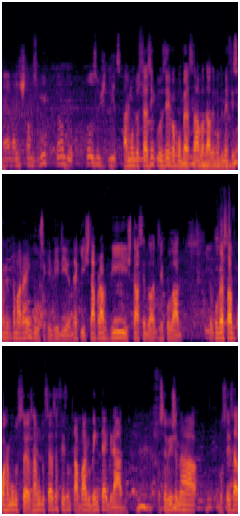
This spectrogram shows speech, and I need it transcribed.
né? Nós estamos lutando todos os dias. Raimundo César, inclusive, eu conversava, Dali, no beneficiamento é a indústria que viria, né, que está para vir, está sendo articulado. Eu isso- conversava com o Raimundo César. Raimundo César fez um trabalho bem integrado. Você veja na, vocês a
